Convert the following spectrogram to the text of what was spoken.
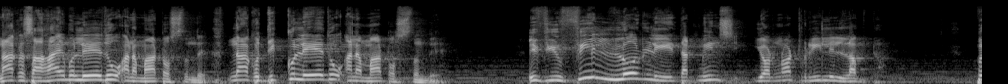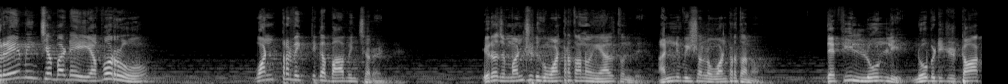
నాకు సహాయం లేదు అన్న మాట వస్తుంది. నాకు దిక్కు లేదు అన్న మాట వస్తుంది. If you feel lonely that means you are not really loved ప్రేమించబడే ఎవరు ఒంటరి వ్యక్తిగా భావించరండి. ఈరోజు మనుషుడికి ఒంటరితనం వెళ్తుంది అన్ని విషయాల్లో ఒంటరితనం. They feel lonely nobody to talk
